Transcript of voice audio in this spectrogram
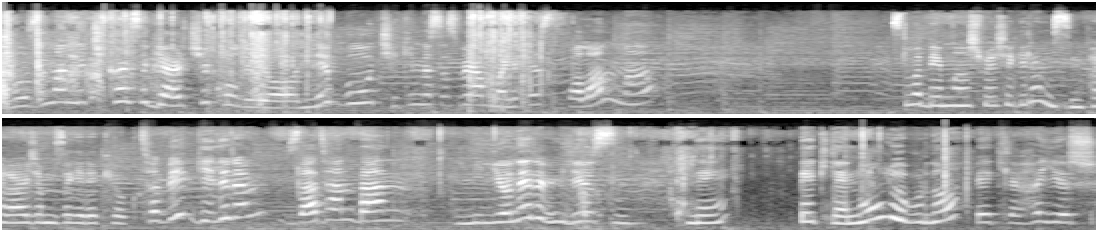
Ağzından ne çıkarsa gerçek oluyor. Ne bu? Çekim mesajı veya manifest falan mı? Sıla benimle alışverişe gelir misin? Para harcamamıza gerek yok. Tabii gelirim. Zaten ben milyonerim biliyorsun. Ne? Bekle ne oluyor burada? Bekle, hayır.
